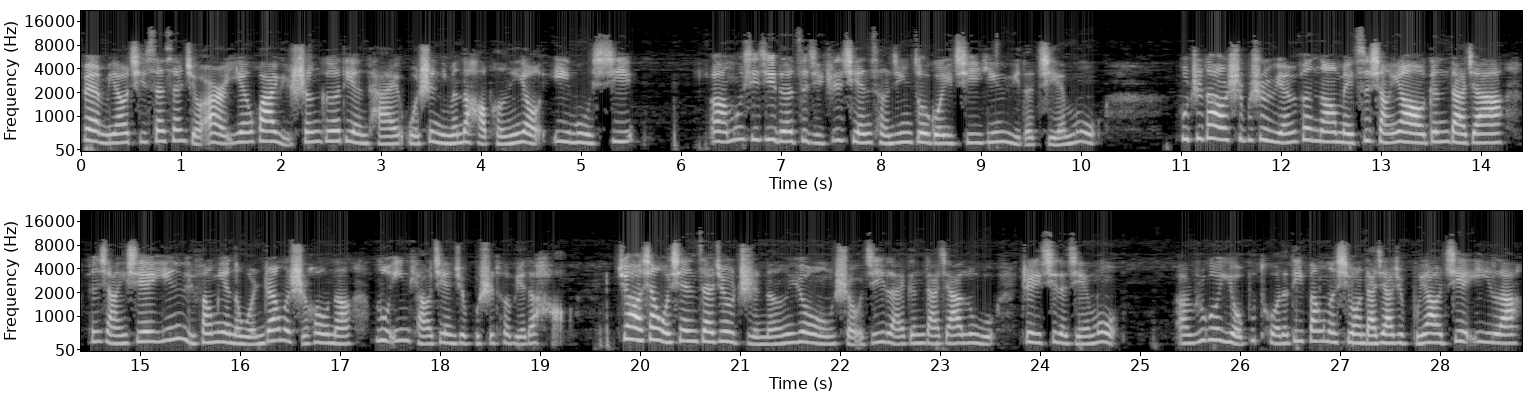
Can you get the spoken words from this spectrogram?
FM 幺七三三九二烟花与笙歌电台，我是你们的好朋友易木兮。啊，木兮记得自己之前曾经做过一期英语的节目，不知道是不是缘分呢？每次想要跟大家分享一些英语方面的文章的时候呢，录音条件就不是特别的好，就好像我现在就只能用手机来跟大家录这一期的节目。啊，如果有不妥的地方呢，希望大家就不要介意啦。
